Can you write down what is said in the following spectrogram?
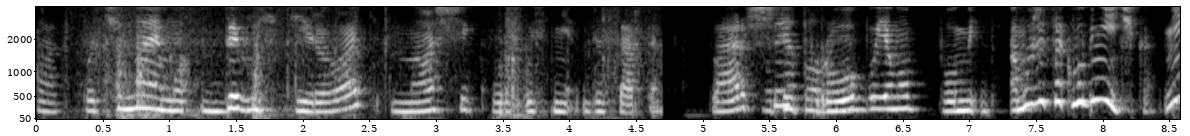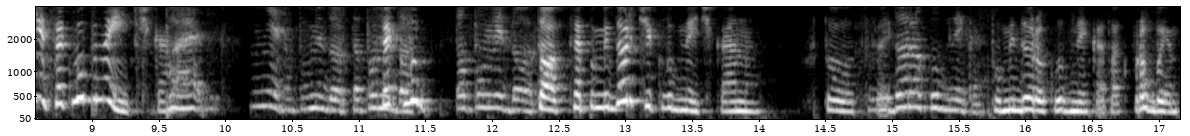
Так, починаємо дегустувати наші корпусні десерти. Перший Оце пахне. пробуємо помі... А може це клубнічка? Ні, це клубничка. Пе- Ні, це помідор, то Це помідор. клуб... То помідор. Так, це помідор чи клубничка? Ану, хто це? Помідора клубника. Помідоро клубника, так, пробуємо.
